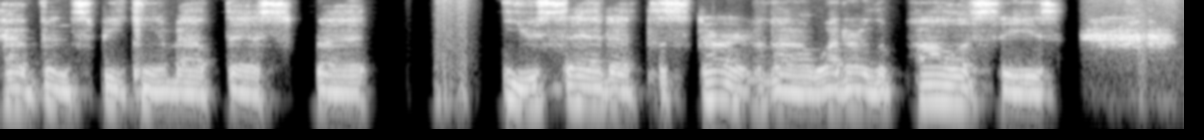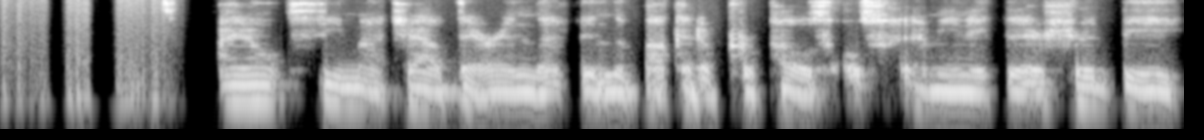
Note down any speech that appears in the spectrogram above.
have been speaking about this. But you said at the start, uh, what are the policies? I don't see much out there in the in the bucket of proposals. I mean, it, there should be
